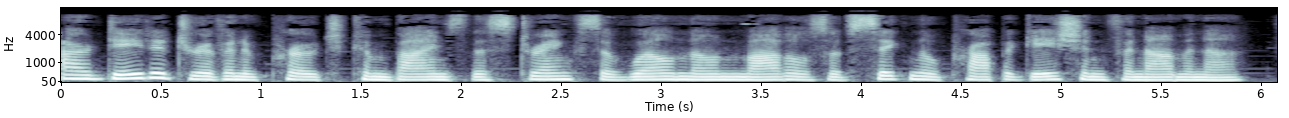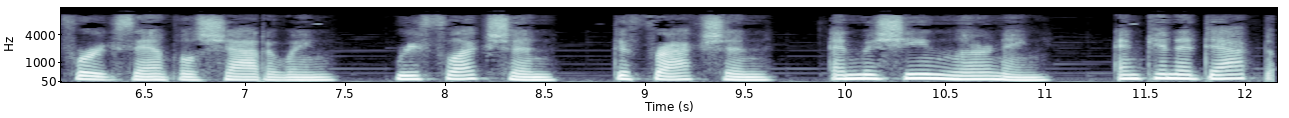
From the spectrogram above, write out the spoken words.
Our data driven approach combines the strengths of well known models of signal propagation phenomena, for example, shadowing, reflection, diffraction, and machine learning and can adapt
